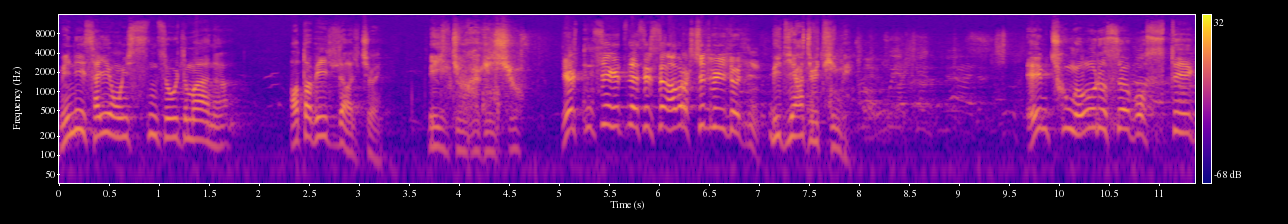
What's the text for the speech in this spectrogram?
Миний саяын уншсан зүйл маань одоо биелэл олж байна. Биелж байгаагийн шүү. ертөнцийн эзнээс ирсэн аврагчл биелүүлнэ. Бид яаж мэдх юм бэ? Эмч хүн өөрөөсөө бусдыг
